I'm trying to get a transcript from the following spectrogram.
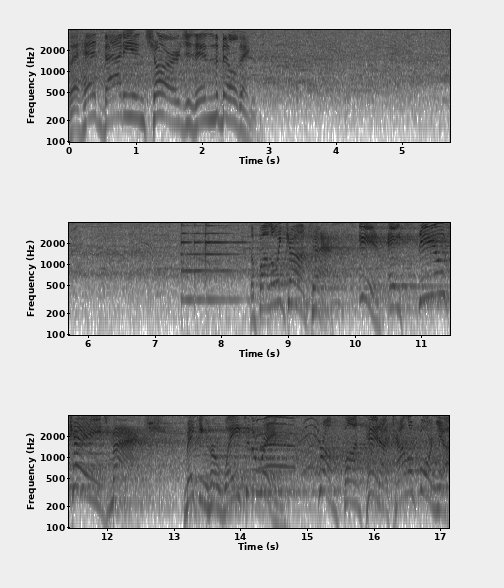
The head baddie in charge is in the building. The following contest is a steel cage match. Making her way to the ring from Fontana, California,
